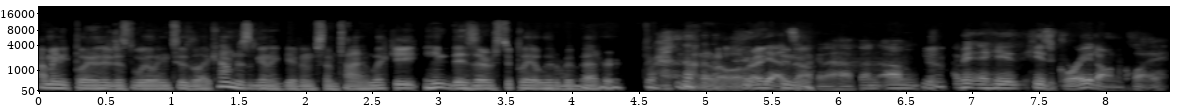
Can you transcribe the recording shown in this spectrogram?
how many players are just willing to like i'm just gonna give him some time like he, he deserves to play a little bit better not at all right yeah, You it's know? not going to happen. Um, Yeah. I mean, he he's great on clay.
